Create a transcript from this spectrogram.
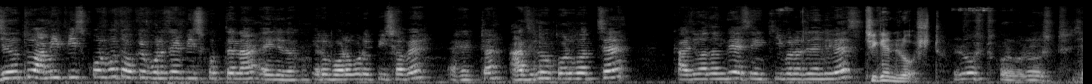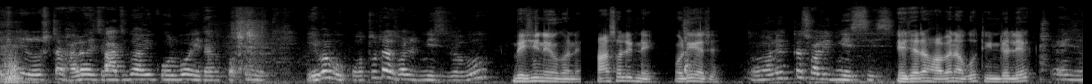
যেহেতু আমি পিস করব তো ওকে বলেছে পিস করতে না এই যে দেখো এরকম বড় বড় পিস হবে এক একটা। আজকেও করব হচ্ছে কাজু বাদাম দিয়ে সেই কি বলে জানি বেশ? চিকেন রোস্ট রোস্ট করব রোস্ট সেদিকে রোস্টটা ভালো হয়েছে? আজকে আমি করব এই দেখো কত এ বাবু কতটা সলিড নিয়েছিস বাবু? বেশি নেই ওখানে। আর সলিড নেই ওটাই আছে। অনেকটা সলিড নিয়ে এসছিস। এছাড়া হবে না গো তিনটে লেগ এই যে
